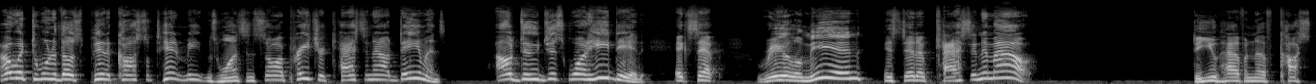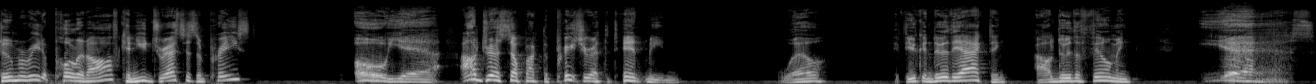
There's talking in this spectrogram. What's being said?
I went to one of those Pentecostal tent meetings once and saw a preacher casting out demons. I'll do just what he did, except reel in instead of casting out. Do you have enough costumery to pull it off? Can you dress as a priest? Oh, yeah, I'll dress up like the preacher at the tent meeting. Well, if you can do the acting, I'll do the filming. Yes.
